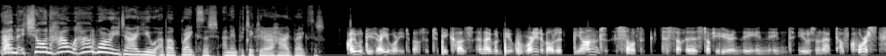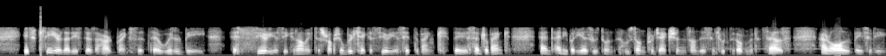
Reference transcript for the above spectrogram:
Um, Sean, how, how worried are you about Brexit and in particular a hard Brexit? I would be very worried about it because, and I would be worried about it beyond some of the, uh, stuff you hear in the in, in the news. And that, of course, it's clear that if there's a hard Brexit, there will be a serious economic disruption. Will take a serious hit. The bank, the central bank, and anybody else who's done who's done projections on this, including the government itself, are all basically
